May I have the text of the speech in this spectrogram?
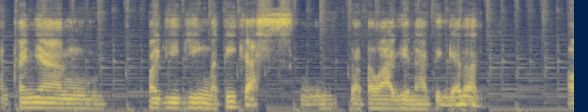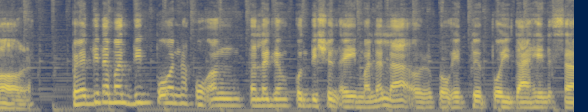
ang kanyang pagiging matikas kung tatawagin natin ganon. O, pwede naman din po na kung ang talagang kondisyon ay malala or kung ito po ay dahil sa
